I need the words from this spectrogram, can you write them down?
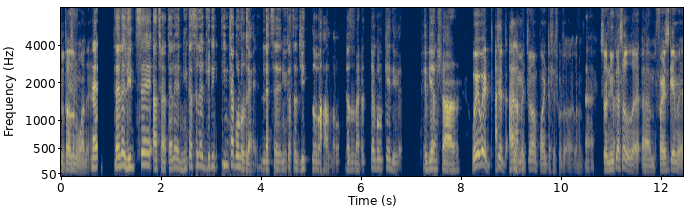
2001 এ হ্যাঁ। তাহলে লিডসে আচ্ছা তাহলে নিউক্যাসলের যদি তিনটা গোলও যায় লেটস সে নিউক্যাসল জিতলো বা হারলো ডাজন্ট ম্যাটার তিনটা গোল কে দিবে? ফেবিয়ান শার ওয়েট ওয়েট আচ্ছা আমি আমার পয়েন্টটা শেষ করতে পারলাম। সো নিউকাসল ফার্স্ট গেমে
